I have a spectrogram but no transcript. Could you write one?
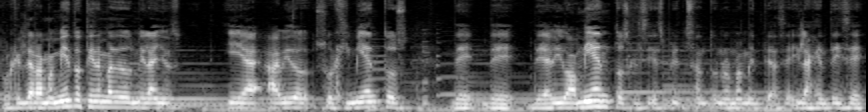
porque el derramamiento tiene más de dos mil años y ha, habido surgimientos de, de, avivamientos que el Espíritu Santo normalmente hace, y la gente dice,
